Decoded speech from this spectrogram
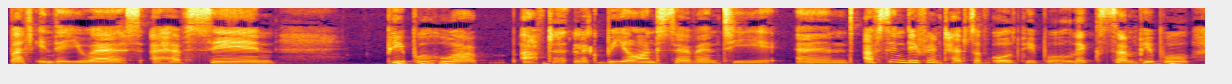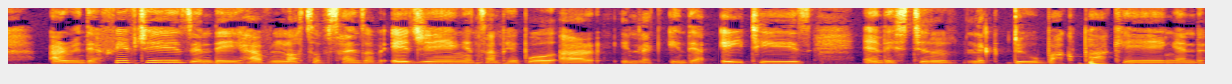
but in the us i have seen people who are after like beyond 70 and i've seen different types of old people. Like some people are in their 50s and they have lots of signs of aging and some people are in like in their 80s and they still like do backpacking and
